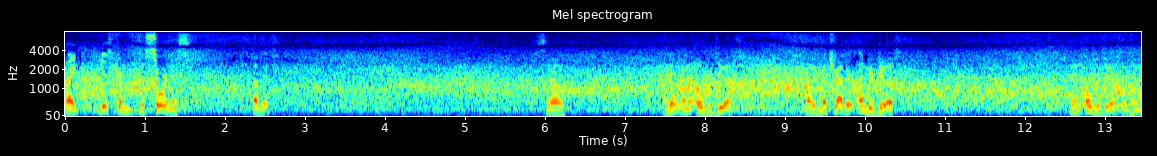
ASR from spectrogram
Like just from the soreness of it. So I don't want to overdo it. I would much rather underdo it than overdo it with him.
